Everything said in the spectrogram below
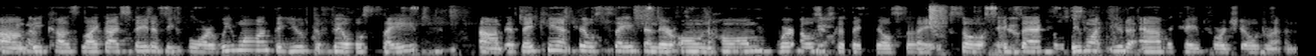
Um, because like I stated before, we want the youth to feel safe. Um, if they can't feel safe in their own home, where else could they feel safe? So exactly, we want you to advocate for children.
